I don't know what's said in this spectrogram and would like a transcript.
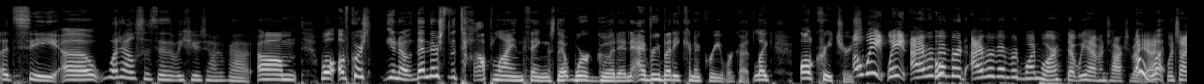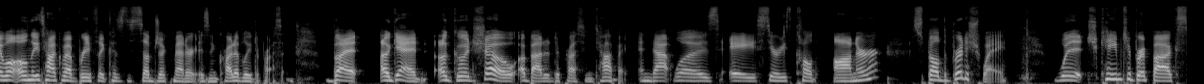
Let's see. Uh, what else is there that we should talk about? Um, well, of course, you know, then there's the top line things that were good and everybody can agree were good, like all creatures. Oh wait, wait! I remembered. I remembered one more that we haven't talked about Oh, yet, what? which I will only talk about briefly because the subject matter is incredibly depressing. But again, a good show about a depressing topic, and that was a series called Honor, spelled the British way, which came to BritBox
